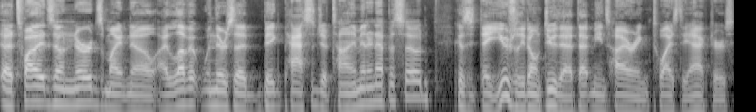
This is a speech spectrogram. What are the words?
a, a Twilight Zone nerds might know, I love it when there's a big passage of time in an episode because they usually don't do that. That means hiring twice the actors.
